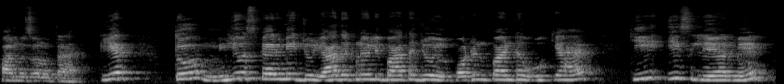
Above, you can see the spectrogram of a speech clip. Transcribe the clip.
फॉर्मेशन होता है। क्लियर तो मियोस्फेयर में जो याद रखने वाली बात है, जो इंपॉर्टेंट पॉइंट है, वो क्या है? कि इस लेयर में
